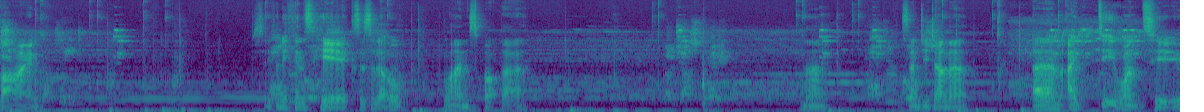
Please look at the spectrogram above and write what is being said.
Fine. See if anything's here, because there's a little blind spot there. Alter Send you down there. Um, I do want to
